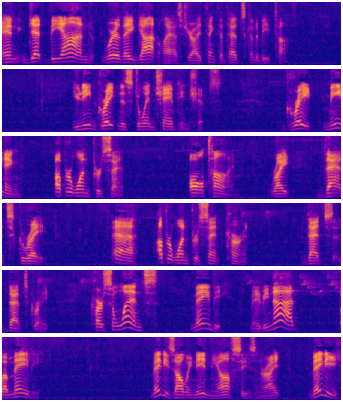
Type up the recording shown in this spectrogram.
and get beyond where they got last year. I think that that's going to be tough. You need greatness to win championships. Great meaning upper 1% all time, right? That's great. Eh, upper 1% current. That's that's great. Carson Wentz, maybe. Maybe not, but maybe. Maybe's all we need in the offseason, right? Maybe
